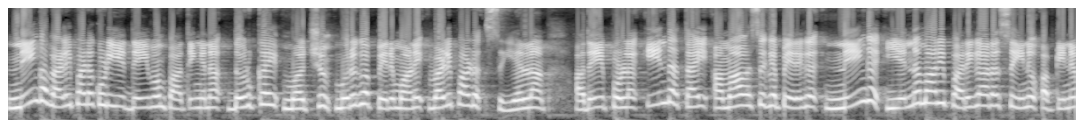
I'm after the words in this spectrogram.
நீங்கள் வழிபடக்கூடிய தெய்வம் பார்த்தீங்கன்னா துர்க்கை மற்றும் முருகப்பெருமானை வழிபாடு செய்யலாம். அதே போல் இந்த தை அமாவாசைக்கு பிறகு நீங்கள் என்ன மாதிரி பரிகாரம் செய்யணும் அப்படின்னு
